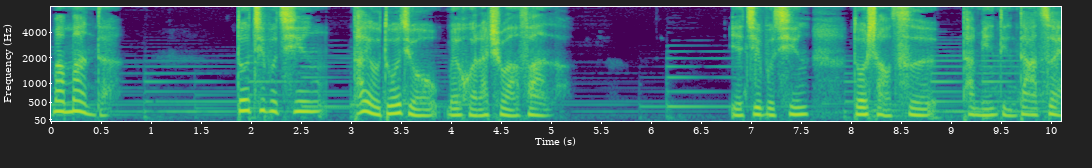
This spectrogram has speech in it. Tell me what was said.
慢慢的，都记不清他有多久没回来吃晚饭了。也记不清多少次他酩酊大醉，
